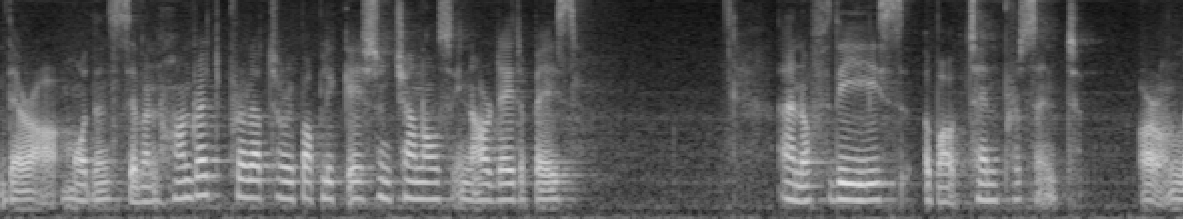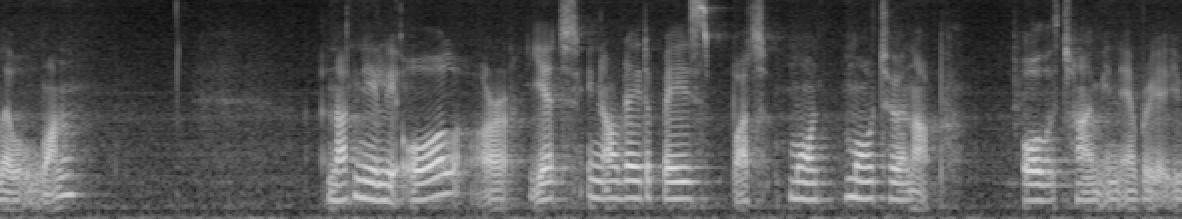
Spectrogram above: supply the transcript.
there are more than 700 predatory publication channels in our database. And of these, about 10% are on level one. Not nearly all are yet in our database, but more, more turn up all the time in every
